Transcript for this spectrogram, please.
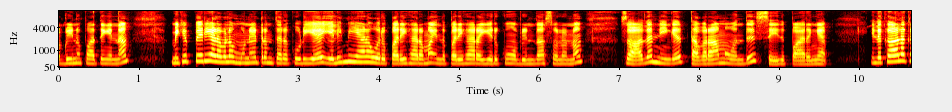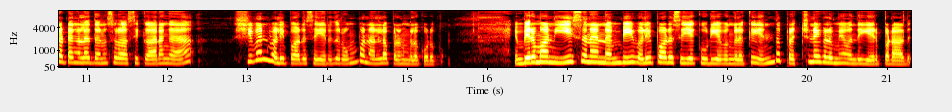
அப்படின்னு பார்த்தீங்கன்னா மிகப்பெரிய அளவில் முன்னேற்றம் தரக்கூடிய எளிமையான ஒரு பரிகாரமாக இந்த பரிகாரம் இருக்கும் அப்படின்னு தான் சொல்லணும். ஸோ அதை நீங்கள் தவறாமல் வந்து செய்து பாருங்கள் இந்த காலகட்டங்களில் தனுசு ராசிக்காரங்க சிவன் வழிபாடு செய்கிறது ரொம்ப நல்ல பலன்களை கொடுக்கும். எம்பெருமான் ஈசனை நம்பி வழிபாடு செய்யக்கூடியவங்களுக்கு எந்த பிரச்சனைகளுமே வந்து ஏற்படாது.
